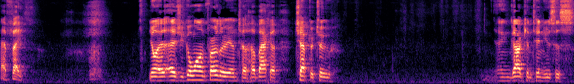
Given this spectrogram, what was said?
have faith. You know, as you go on further into Habakkuk chapter 2, and God continues his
